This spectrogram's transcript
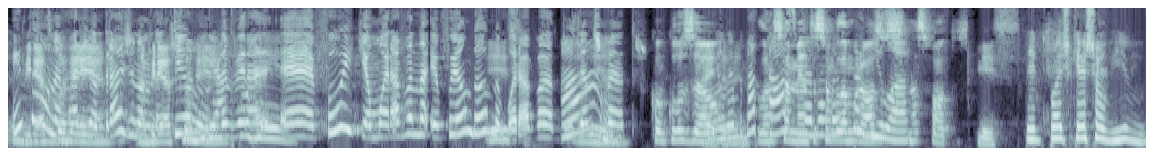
Então, Viriato na Mário de. Andrade, o Na nome daquilo? Na Vera-. É, fui, que eu morava na... Eu fui andando, eu Isso. morava a 200 Ah. metros. Conclusão. Aí, Eu lembro da taça, lançamentos são não glamourosos nas fotos. Isso. Teve podcast ao vivo.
